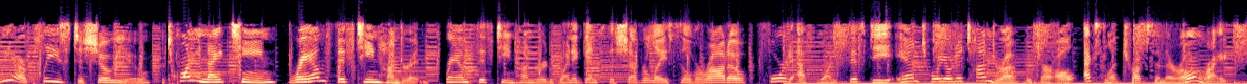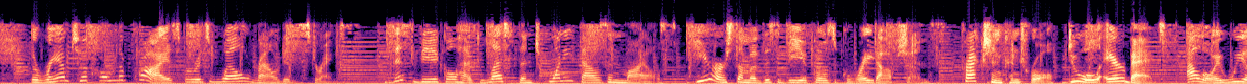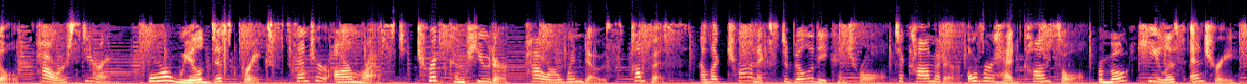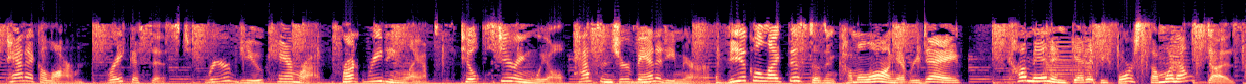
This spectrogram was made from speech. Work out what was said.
We are pleased to show you the 2019 Ram 1500. Ram 1500 went against the Chevrolet Silverado, Ford F-150, and Toyota Tundra, which are all excellent trucks in their own right. The Ram took home the prize for its well-rounded strengths. This vehicle has less than 20,000 miles. Here are some of this vehicle's great options. Traction control, dual airbags, alloy wheels, power steering, four-wheel disc brakes, center armrest, trip computer, power windows, compass, electronic stability control, tachometer, overhead console, remote keyless entry, panic alarm, brake assist, rear view camera, front reading lamps, tilt steering wheel, passenger vanity mirror. A vehicle like this doesn't come along every day. Come in and get it before someone else does.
